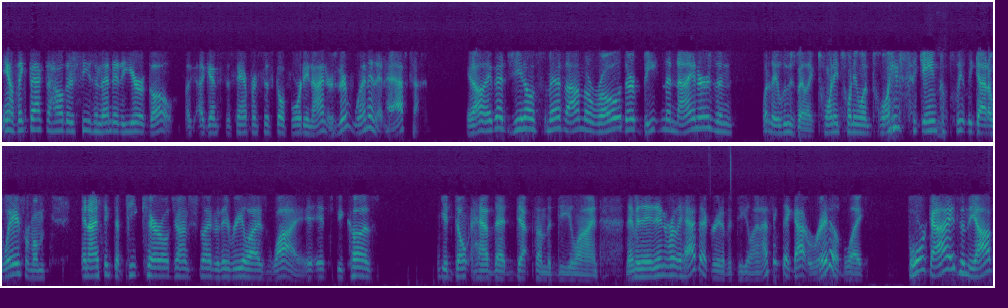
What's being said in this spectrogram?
you know, think back to how their season ended a year ago against the San Francisco 49ers. They're winning at halftime. You know, they've got Geno Smith on the road. They're beating the Niners and what did they lose by like 20, 21 points? The game completely got away from them. And I think that Pete Carroll, John Schneider, they realized why. It's because you don't have that depth on the D line. I mean, they didn't really have that great of a D line. I think they got rid of like four guys in the off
